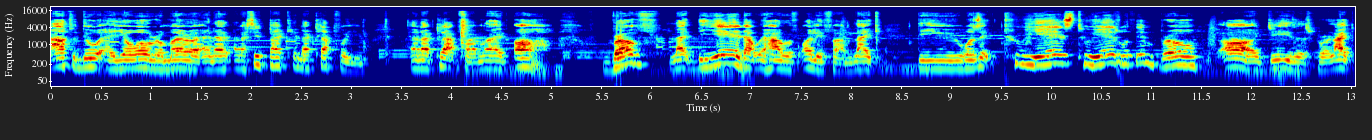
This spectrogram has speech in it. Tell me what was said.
I have to do a Yoel Romero, and I, and I sit back and I clap for you, and I clap, fam. Like, oh, bruv, like the year that we had with Ollie, fam. Like the was it two years, two years with him, bro. Oh Jesus, bro. Like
